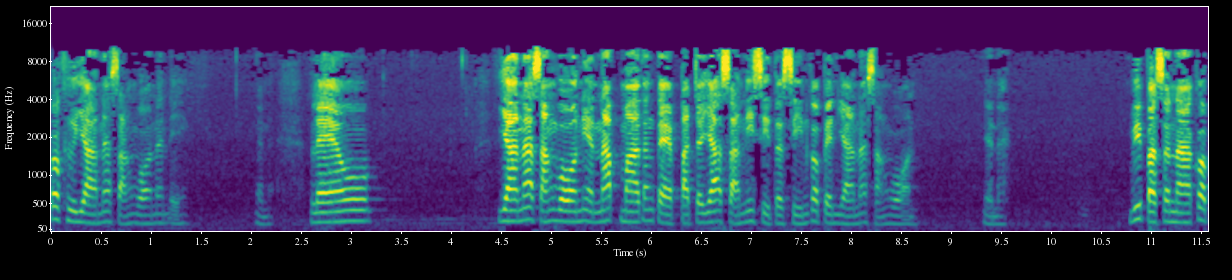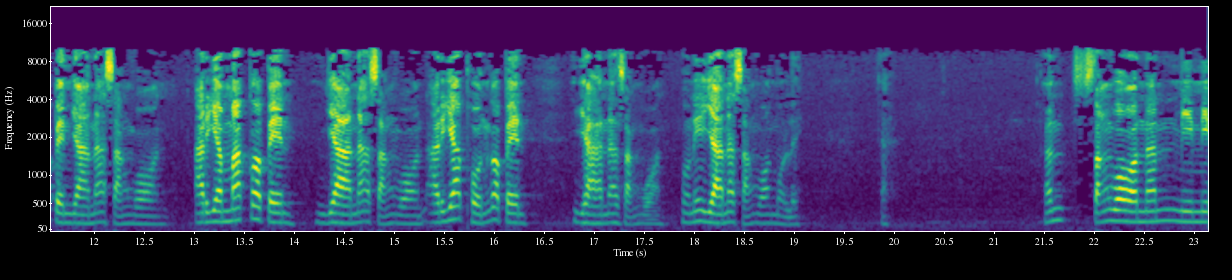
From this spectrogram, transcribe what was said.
ก็คือญาณสังวรนั่นเอง แล้ว ญาณสังวรเนี่ยนับมาตั้งแต่ปัจจยสันนิสิตศีลก็เป็นญาณสังวรเนี่ยนะวิปัสสนาก็เป็นญาณสังวร อริยมรรคก็เป็นญาณสังวร อริยผลก็เป็นญาณสังวรพวกนี้ญาณสังวรหมดเลยนั้นสังวรนั้นมีมี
